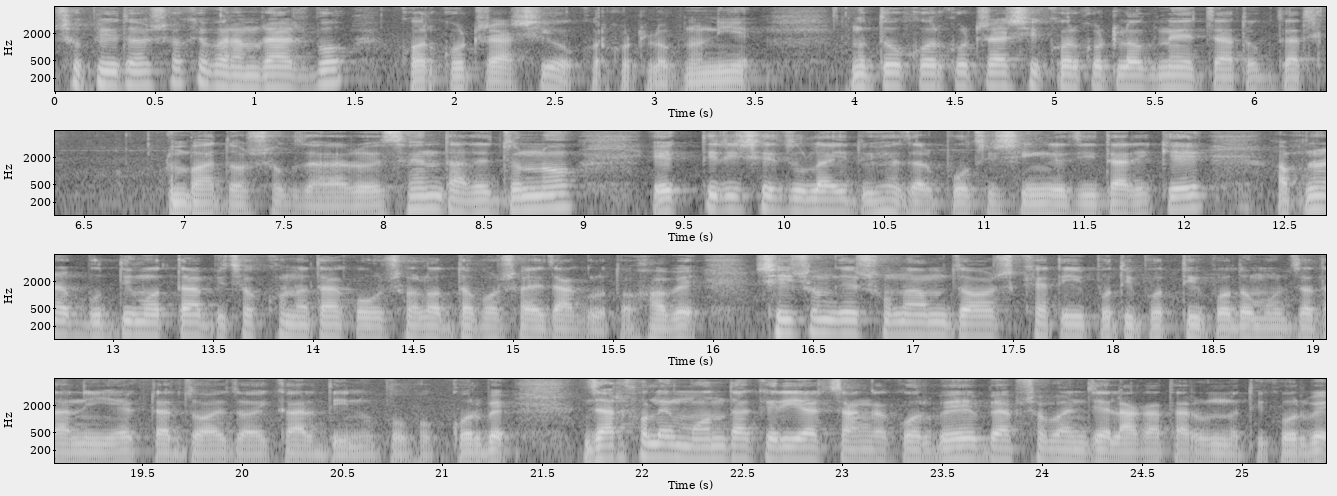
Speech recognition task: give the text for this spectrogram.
সুপ্রিয় দর্শক, এবার আমরা আসব কর্কট রাশি ও কর্কট লগ্ন নিয়ে। তো কর্কট রাশি, কর্কট লগ্নে জাতক জাতক বা দর্শক যারা রয়েছেন, তাদের জন্য একত্রিশে জুলাই দুই হাজার পঁচিশ ইংরেজি তারিখে আপনারা বুদ্ধিমত্তা, বিচক্ষণতা, কৌশল অধ্যাবসায় জাগ্রত হবে। সেই সঙ্গে সুনাম, যশ, খ্যাতি, প্রতিপত্তি, পদমর্যাদা নিয়ে একটা জয় জয়কার দিন উপভোগ করবে, যার ফলে মন্দা কেরিয়ার চাঙ্গা করবে, ব্যবসা বাণিজ্যে লাগাতার উন্নতি করবে।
